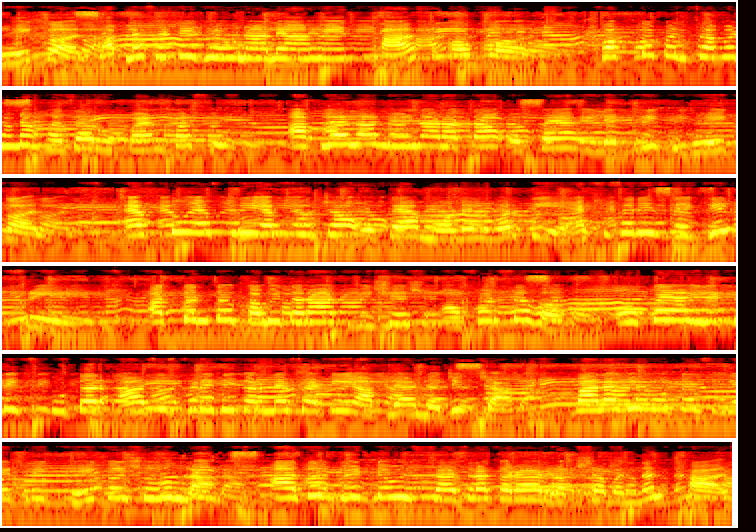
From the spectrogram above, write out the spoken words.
व्हेकल आपल्यासाठी घेऊन आले आहेत खास ऑफर. फक्त पंचावन्न हजार रुपयांपासून आपल्याला मिळणार आता Okaya electric vehicle. F two F three F फोरच्या ओकया मॉडेल वरती ऍक्सेसरीज देखील फ्री अत्यंत कमी दरात विशेष ऑफरसह ओकया इलेक्ट्रिक स्कूटर आजच खरेदी करण्यासाठी आपल्या नजीकच्या बालाजी मोटर्स इलेक्ट्रिक व्हेकल शोरूमला आजच भेट देऊन साजरा करा रक्षाबंधन खास.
